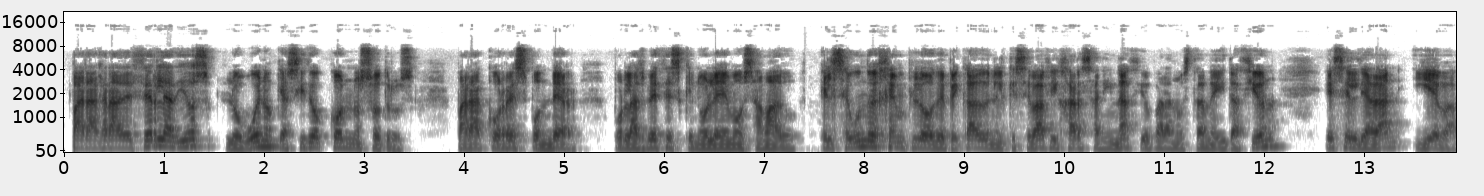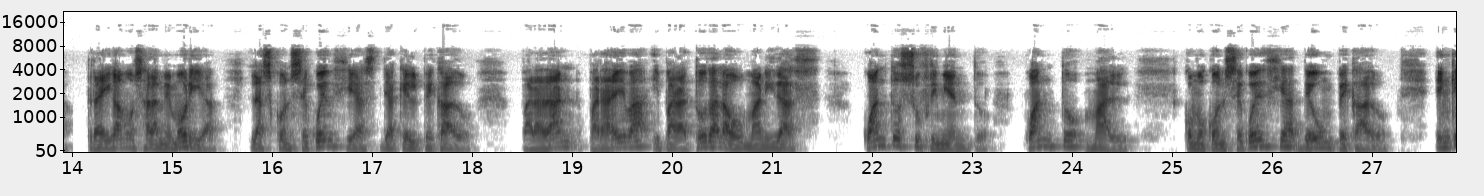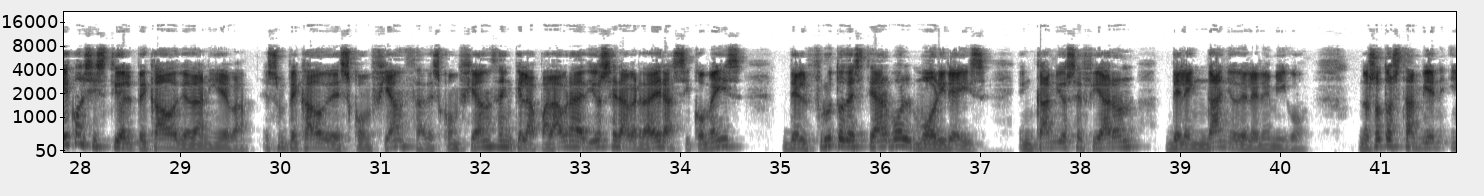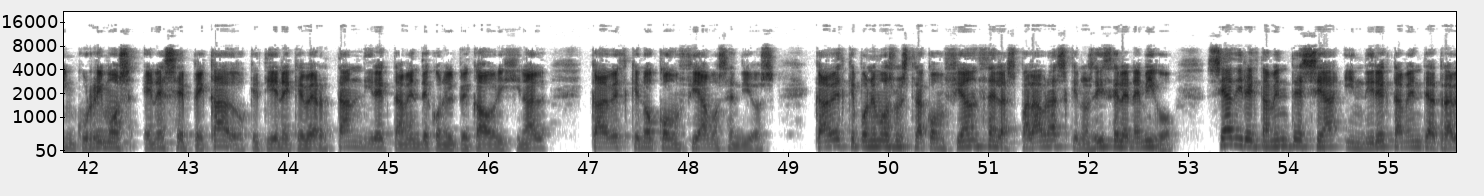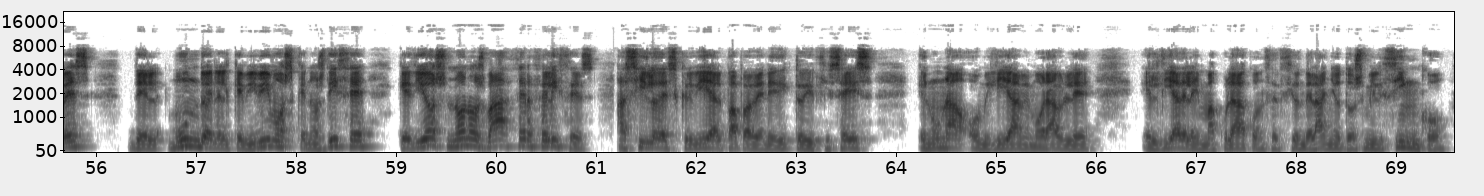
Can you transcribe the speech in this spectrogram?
para agradecerle a Dios lo bueno que ha sido con nosotros, para corresponder, por las veces que no le hemos amado. El segundo ejemplo de pecado en el que se va a fijar San Ignacio para nuestra meditación es el de Adán y Eva. Traigamos a la memoria las consecuencias de aquel pecado para Adán, para Eva y para toda la humanidad. Cuánto sufrimiento, cuánto mal como consecuencia de un pecado. ¿En qué consistió el pecado de Adán y Eva? Es un pecado de desconfianza, desconfianza en que la palabra de Dios era verdadera. Si coméis del fruto de este árbol, moriréis. En cambio, se fiaron del engaño del enemigo. Nosotros también incurrimos en ese pecado que tiene que ver tan directamente con el pecado original cada vez que no confiamos en Dios cada vez que ponemos nuestra confianza en las palabras que nos dice el enemigo, sea directamente, sea indirectamente a través del mundo en el que vivimos que nos dice que Dios no nos va a hacer felices. Así lo describía el Papa Benedicto XVI en una homilía memorable el día de la Inmaculada Concepción del año 2005.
